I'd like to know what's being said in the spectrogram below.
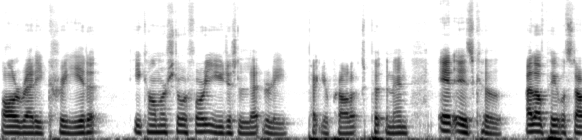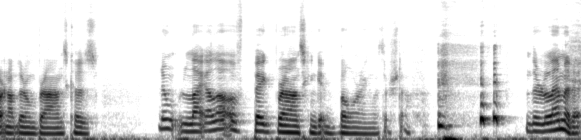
already created e-commerce store for you. You just literally pick your products, put them in. It is cool. I love people starting up their own brands because I don't like a lot of big brands can get boring with their stuff. They're limited.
